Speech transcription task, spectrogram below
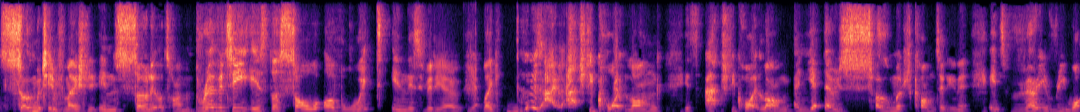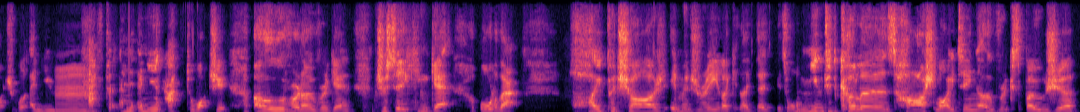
so much information in so little time. Brevity is the soul of wit in this video. Yep. Like it is actually quite long. It's actually quite long, and yet there is so much content in it. It's very rewatchable, and you mm. have to and, and, you have to watch it over and over again just so you can get all of that hypercharged imagery. Like like it's all muted colors, harsh lighting, overexposure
